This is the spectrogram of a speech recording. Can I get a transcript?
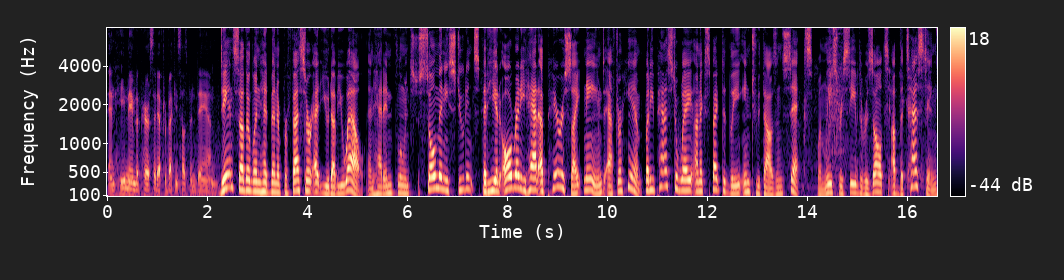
and he named a parasite after Becky's husband, Dan. Dan Sutherland had been a professor at UWL and had influenced so many students that he had already had a parasite named after him. But he passed away unexpectedly in 2006. When Leis received the results of the testing,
